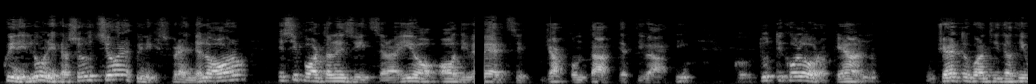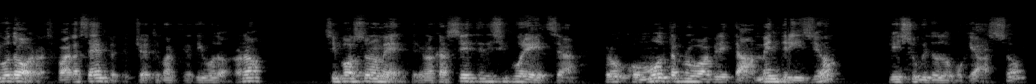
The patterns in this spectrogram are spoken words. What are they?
Quindi l'unica soluzione, quindi si prende l'oro e si portano in Svizzera. Io ho diversi già contatti attivati con tutti coloro che hanno un certo quantitativo d'oro, si parla sempre di un certo quantitativo d'oro, no? Si possono mettere una cassetta di sicurezza con molta probabilità Mendrisio, lì subito dopo Chiasso,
